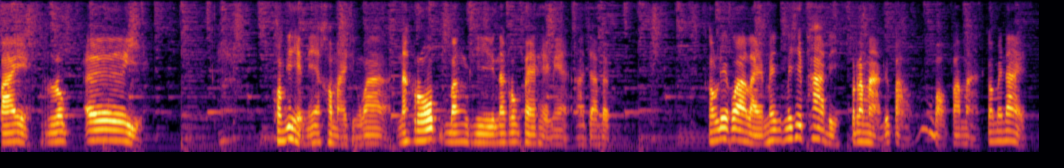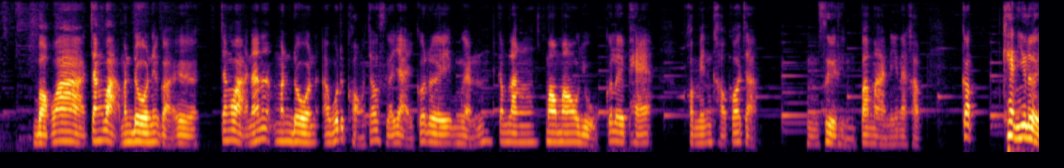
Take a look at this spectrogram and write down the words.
ไปรบเอ้ยความคิดเห็นเนี่ยเขาหมายถึงว่านักรบบางทีนักรบแฟร์แท็กเนี่ยอาจจะแบบเขาเรียกว่าอะไรไม่ไม่ใช่พลาดดิประมาทหรือเปล่า บอกประมาทก็ไม่ได้ บอกว่าจังหวะมันโดนดีกว่าเออ จังหวะนั้นมันโดนอาวุธของเจ้าเสือใหญ่ก็เลยเหมือนกำลังเมาเมาๆอยู่ก็เลยแพ้คอมเมนต์เขาก็จะสื่อถึงประมาณนี้นะครับ ก็แค่นี้เลย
